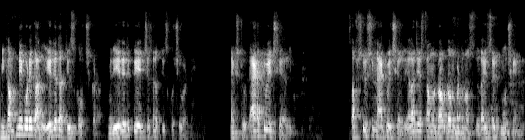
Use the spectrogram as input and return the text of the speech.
మీ కంపెనీ కూడా కాదు ఏదైతే తీసుకోవచ్చు ఇక్కడ. మీరు ఏదైతే క్రియేట్ చేస్తారో అది తీసుకోవచ్చు ఇవ్వండి. నెక్స్ట్ యాక్టివేట్ చేయాలి. సబ్స్క్రిప్షన్ యాక్టివేట్ చేయాలి. ఎలా చేస్తాము? డ్రాప్ డౌన్ బటన్ వస్తుంది. రైట్ సైడ్ మూవ్ చేయండి.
